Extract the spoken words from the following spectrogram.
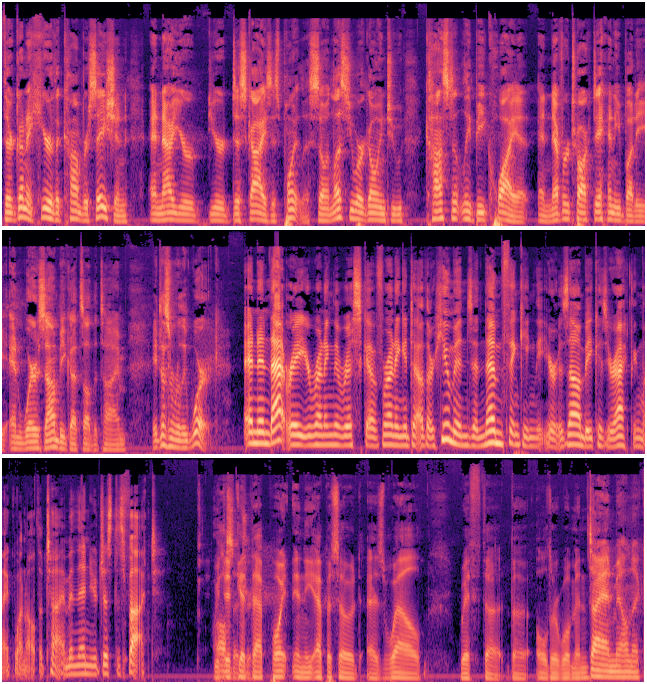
they're going to hear the conversation and now your your disguise is pointless. So unless you are going to constantly be quiet and never talk to anybody and wear zombie guts all the time, it doesn't really work. And in that rate, you're running the risk of running into other humans and them thinking that you're a zombie because you're acting like one all the time, and then you're just as fucked. We Also did get true. that point in the episode as well with the the older woman. Diane Melnick.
